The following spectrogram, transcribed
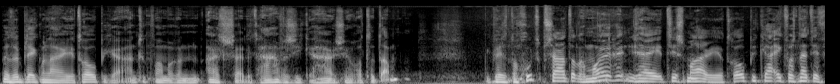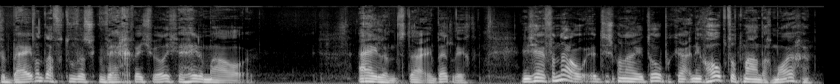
maar dat bleek malaria tropica. En toen kwam er een arts uit het havenziekenhuis in Rotterdam. Ik weet het nog goed, op zaterdagmorgen. En die zei, het is malaria tropica. Ik was net even bij, want af en toe was ik weg, weet je wel. Dat je helemaal eilend daar in bed ligt. En die zei van, nou, het is malaria tropica. En ik hoop tot maandagmorgen.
